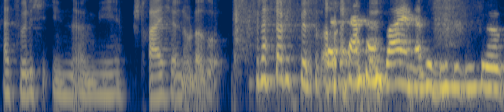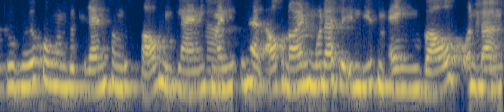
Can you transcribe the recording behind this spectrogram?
als würde ich ihn irgendwie streicheln oder so. vielleicht habe ich mir das auch. Das kann schon sein. Also diese, diese Berührung und Begrenzung, das brauchen die Kleinen. Ich ja. meine, die sind halt auch neun Monate in diesem engen Bauch und ja. dann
